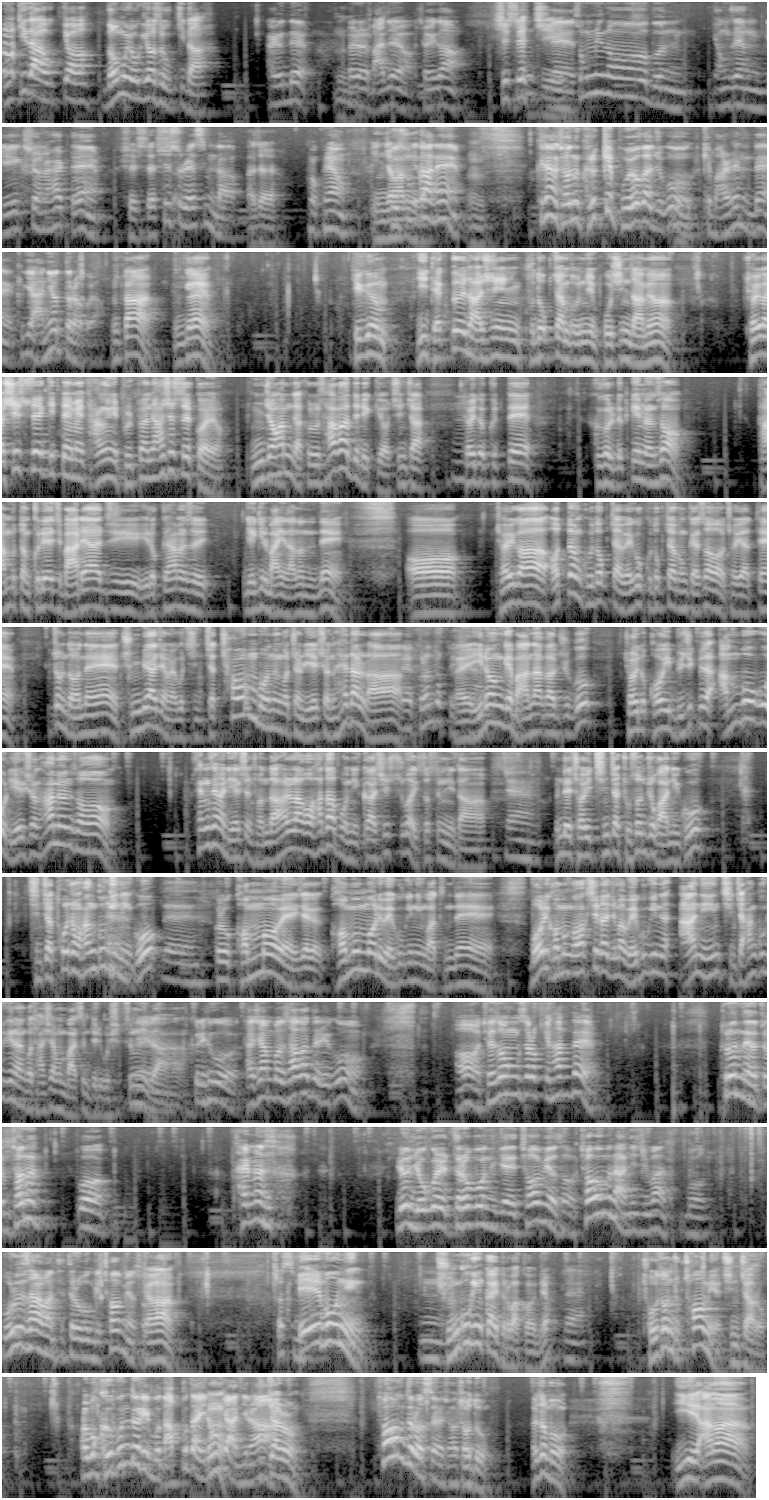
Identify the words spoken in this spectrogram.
웃기다 웃겨. 너무 욕이어서 웃기다. 아 근데 음. 그래, 맞아요. 저희가 실수했지. 네, 송민호 분 영상 리액션을 할 때 실수했어. 실수를 했습니다. 맞아요. 뭐 그냥 인정합니다. 그 순간에 음. 그냥 저는 그렇게 보여가지고 그렇게 말을 했는데 그게 아니었더라고요. 그러니까 이게 지금 이 댓글 다신 구독자분이 보신다면 저희가 실수했기 때문에 당연히 불편해 하셨을 거예요. 인정합니다. 그리고 사과드릴게요. 진짜 저희도 그때 그걸 느끼면서 다음부턴 그래야지 말해야지 이렇게 하면서 얘기를 많이 나눴는데 어 저희가 어떤 구독자 외국 구독자분께서 저희한테 좀 너네 준비하지 말고 진짜 처음 보는 것처럼 리액션을 해달라. 네 그런 적도 네, 있어요. 이런 게 많아가지고 저희도 거의 뮤직비디오 안 보고 리액션 하면서 생생한 리액션 전달하려고 하다 보니까 실수가 있었습니다. 네. 근데 저희 진짜 조선족 아니고 진짜 토종 한국인이고 네. 그리고 검머외 이제 검은 머리 외국인인 것 같은데 머리 검은 건 확실하지만 외국인은 아닌 진짜 한국인이라는 거 다시 한번 말씀드리고 싶습니다. 네. 그리고 다시 한번 사과드리고 어 죄송스럽긴 한데 그렇네요. 좀 저는 뭐 살면서 이런 욕을 들어본 게 처음이어서 처음은 아니지만 뭐 모르는 사람한테 들어본 게 처음이어서 제가 그렇습니다. 일본인, 음. 중국인까지 들어봤거든요. 네. 조선족 처음이에요, 진짜로. 아, 뭐 그분들이 뭐 나쁘다 이런 게 응, 아니라 진짜로. 처음 들었어요. 저도. 저도 그래서 뭐 이게 아마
